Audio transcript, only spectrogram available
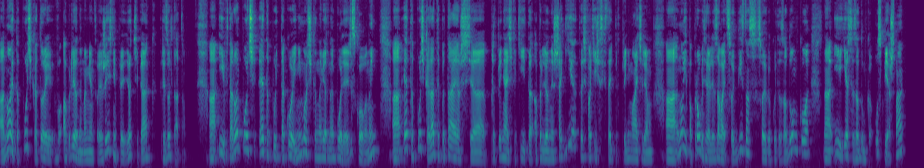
но это путь, который в определенный момент твоей жизни приведет тебя к результату. А, и второй путь – это путь такой немножечко, наверное, более рискованный. А, это путь, когда ты пытаешься предпринять какие-то определенные шаги, то есть фактически стать предпринимателем, а, ну и попробовать реализовать свой бизнес, свою какую-то задумку. И если задумка успешна,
